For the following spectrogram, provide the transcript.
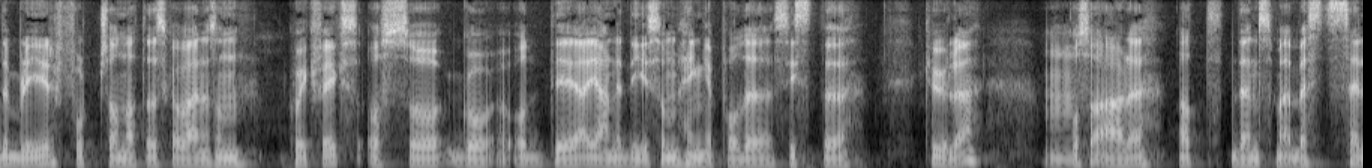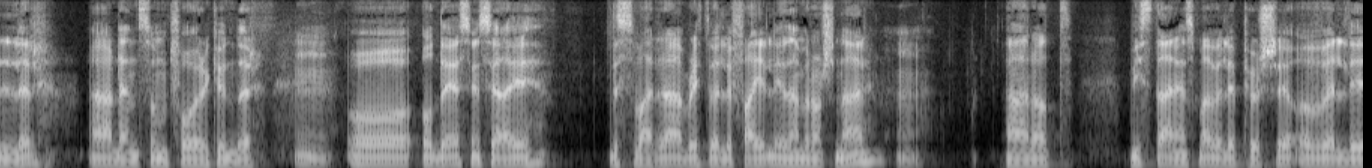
det blir fort sånn at det skal være en sånn quick fix, og, så gå, og det er gjerne de som henger på det siste kule. Og så er det at den som er best selger, er den som får kunder. Og, og det syns jeg dessverre er blitt veldig feil i den bransjen her. Er at hvis det er en som er veldig pushy og veldig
